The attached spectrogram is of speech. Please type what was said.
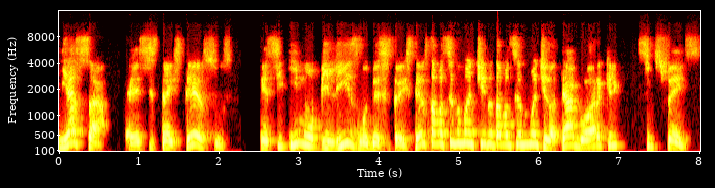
E essa, esses três terços esse imobilismo desses três terços estava sendo mantido, estava sendo mantido, até agora que ele se desfez.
